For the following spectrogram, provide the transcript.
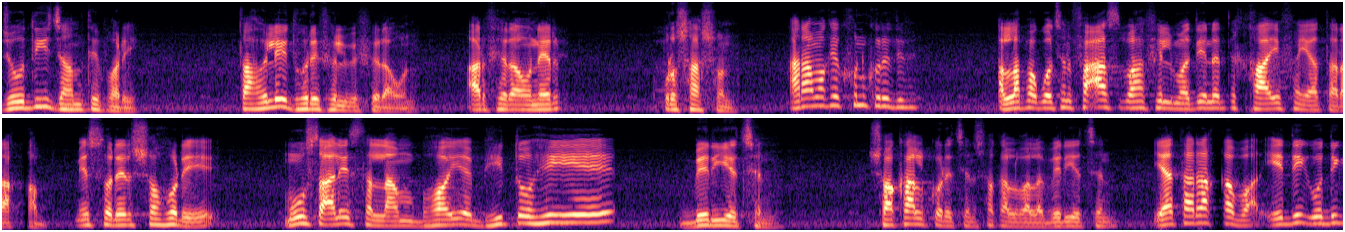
যদি জানতে পারে, তাহলেই ধরে ফেলবে ফেরাউন আর ফেরাউনের প্রশাসন। আর আমাকে খুন করে দেবে। আল্লাপাক বলছেন ফাস বাহফিল মাদিনাতে খাই ফাইয়া তার আকাব মেসরের শহরে মুসা আলি সাল্লাম ভয়ে ভীত হয়ে বেরিয়েছেন। সকাল করেছেন, সকালবেলা বেরিয়েছেন। ইয়াতারা কাবার এদিক ওদিক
